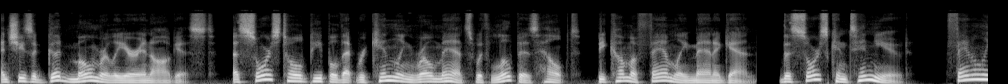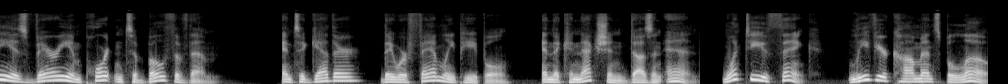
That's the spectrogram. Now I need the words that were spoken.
and she's a good earlier in August. A source told people that rekindling romance with Lopez helped become a family man again. The source continued, Family is very important to both of them. And together, they were family people, and the connection doesn't end. What do you think? Leave your comments below.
